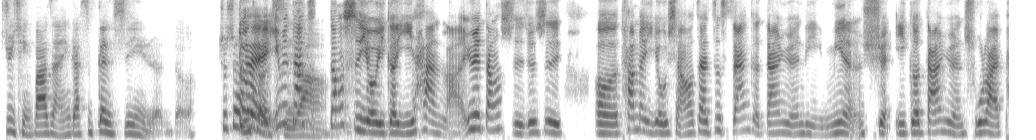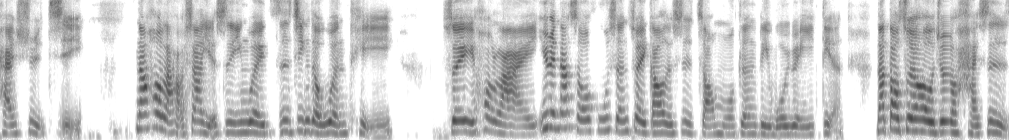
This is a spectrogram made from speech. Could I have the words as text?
剧情发展应该是更吸引人的，就是、啊、对，因为他当时有一个遗憾啦，因为当时就是呃，他们有想要在这三个单元里面选一个单元出来拍续集，那后来好像也是因为资金的问题。所以后来，因为那时候呼声最高的是着魔跟离我远一点，那到最后就还是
